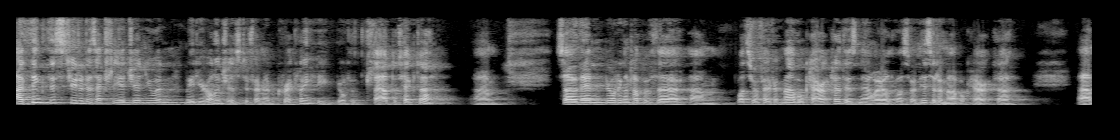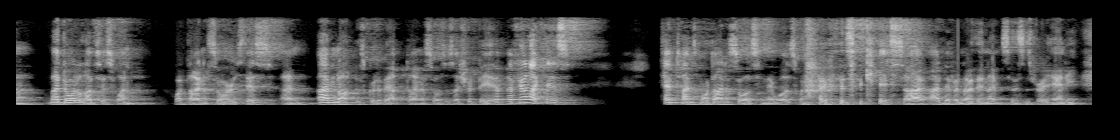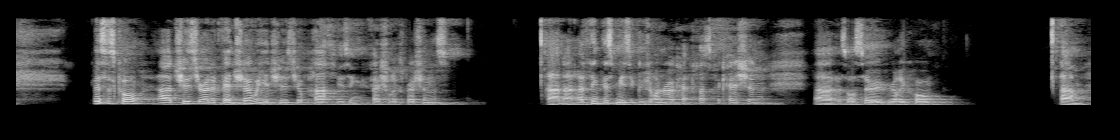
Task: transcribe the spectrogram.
I think this student is actually a genuine meteorologist, if I remember correctly. He built a cloud detector. Um, so then building on top of the um, what's your favorite Marvel character, there's now also an is it a Marvel character. Um, my daughter loves this one. What dinosaur is this? And I'm not as good about dinosaurs as I should be. I feel like there's 10 times more dinosaurs than there was when I was a kid, so I, I never know their names, so this is very handy. This is cool. Uh, choose your own adventure, where you choose your path using facial expressions. And uh, I think this music genre classification uh, is also really cool. Um,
